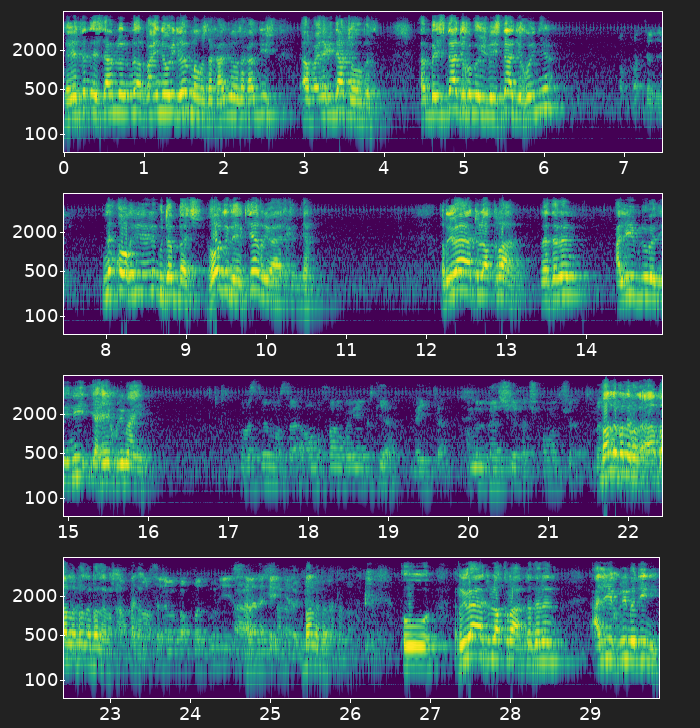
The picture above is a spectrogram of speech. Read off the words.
دليل الإسلام لون 40 هو يدرم ما مستقلين ما مستقليش 40 كداته بس. أم بإسناد يخو مش بإسناد يخوينيا لا وقت مدبج هو اللي كان روايات كذا؟ رواية الأقران مثلا علي بن مديني يحيى كريمعين بالله بالله بالله بالله بالله بالله بالله بالله بالله ورواية الأقران مثلا علي كل مديني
